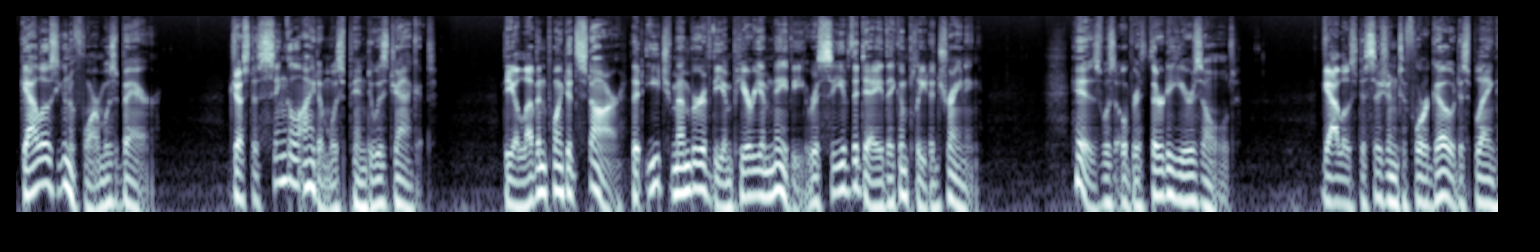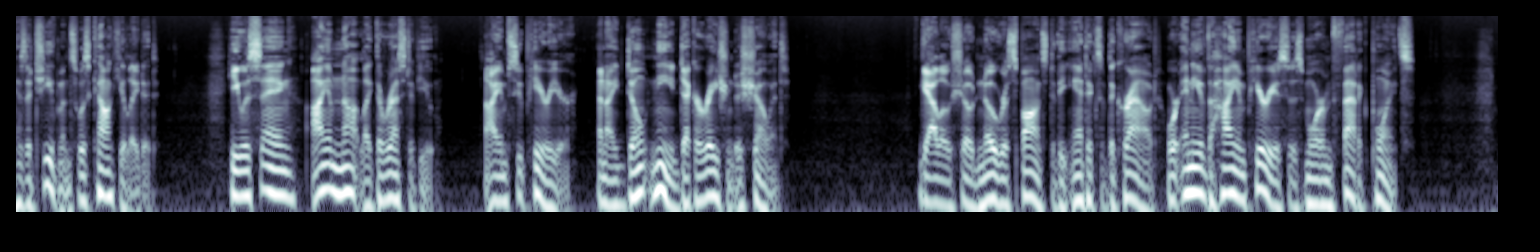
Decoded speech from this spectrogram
Gallo's uniform was bare. Just a single item was pinned to his jacket the 11 pointed star that each member of the Imperium Navy received the day they completed training. His was over 30 years old. Gallo's decision to forego displaying his achievements was calculated. He was saying, I am not like the rest of you. I am superior, and I don't need decoration to show it. Gallo showed no response to the antics of the crowd or any of the High Imperius's more emphatic points.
